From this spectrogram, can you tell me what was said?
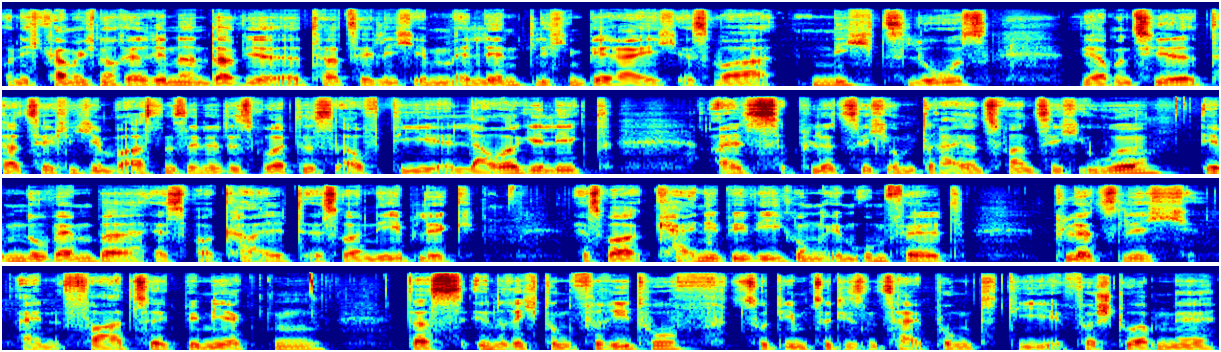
Und ich kann mich noch erinnern, da wir tatsächlich im ländlichen Bereich, es war nichts los. Wir haben uns hier tatsächlich im wahrsten Sinne des Wortes auf die Lauer gelegt, als plötzlich um 23 Uhr im November, es war kalt, es war neblig, es war keine Bewegung im Umfeld, plötzlich ein Fahrzeug bemerkten, das in Richtung Friedhof, zu dem zu diesem Zeitpunkt die Verstorbene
